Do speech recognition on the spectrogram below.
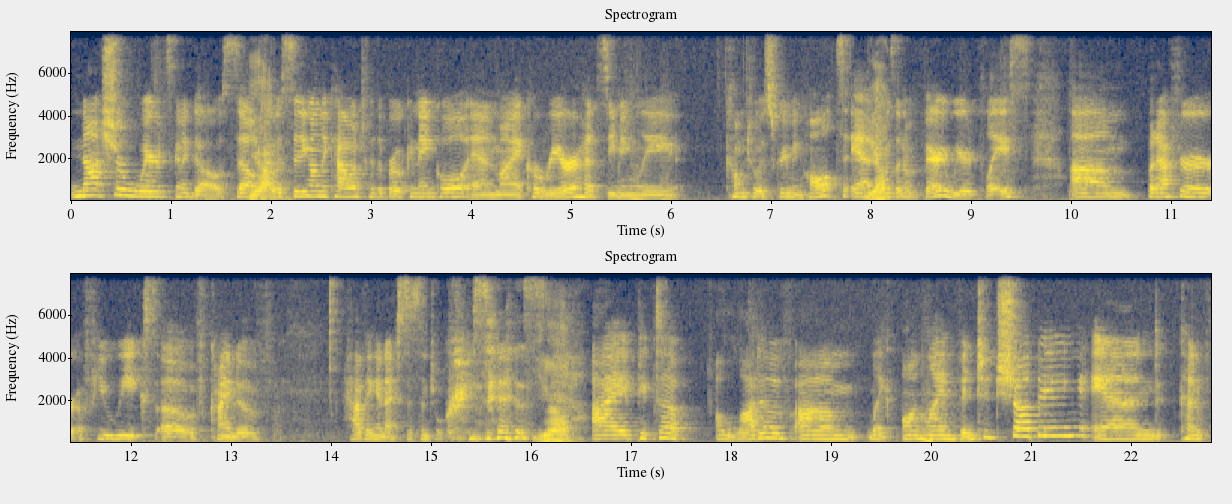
Not sure where it's gonna go. So Yeah. I was sitting on the couch with a broken ankle, and my career had seemingly come to a screaming halt, and Yeah. it was in a very weird place. Um, but after a few weeks of kind of having an existential crisis, Yeah. I picked up a lot of um, like online vintage shopping and kind of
